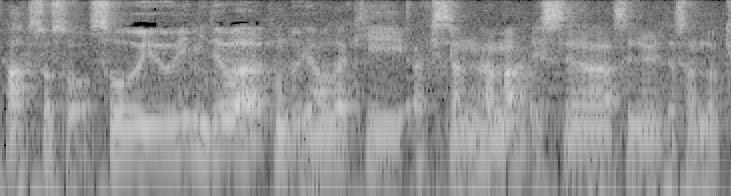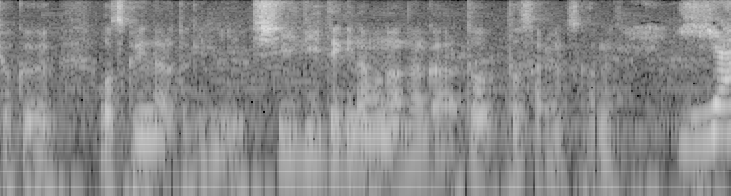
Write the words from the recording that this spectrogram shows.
あそうそう。そういう意味では今度山崎亜紀さんが、まあ、エッセナ・セニョリタさんの曲をお作りになるときに CD 的なものはなんかどうどうされるんですかね？いやー、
